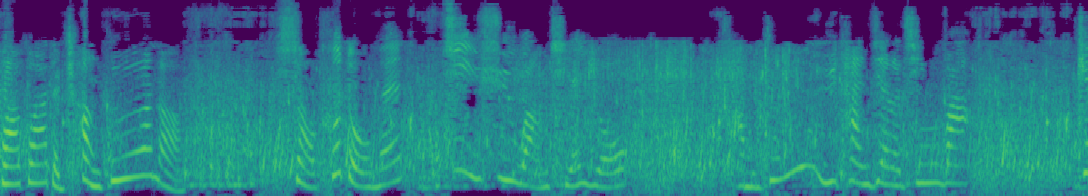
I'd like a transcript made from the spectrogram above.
呱呱的唱歌呢。小蝌蚪们继续往前游，他们终于看见了青蛙。这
